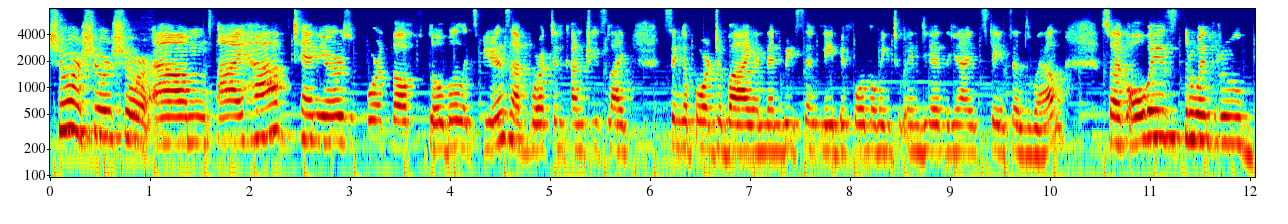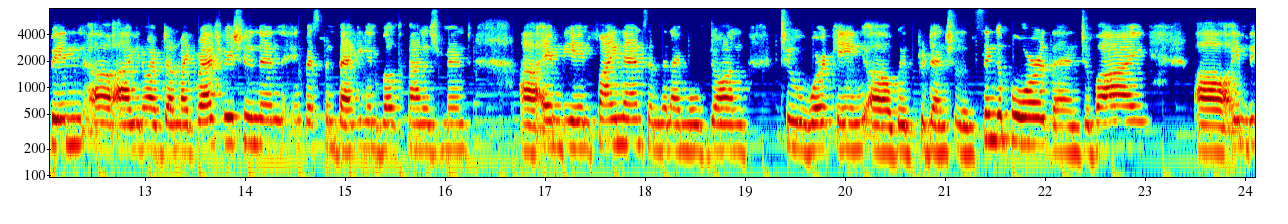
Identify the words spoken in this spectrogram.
Sure, sure, sure. Um, I have 10 years worth of global experience. I've worked in countries like Singapore, Dubai, and then recently before moving to India and the United States as well. So I've always through and through been, uh, you know, I've done my graduation in investment banking and wealth management, uh, MBA in finance, and then I moved on to working uh, with Prudential in Singapore, then Dubai. Uh, in the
